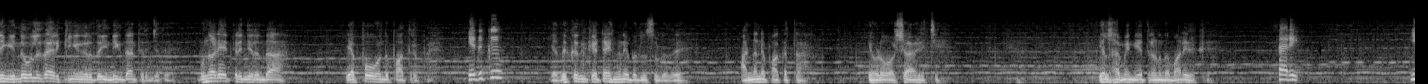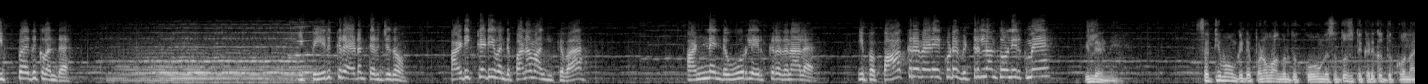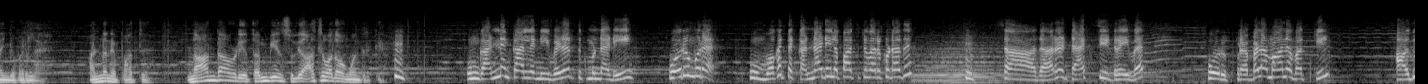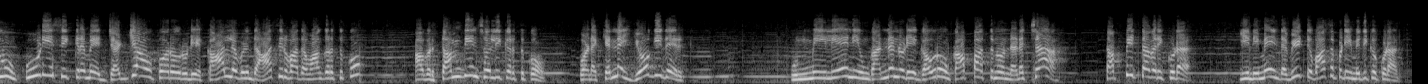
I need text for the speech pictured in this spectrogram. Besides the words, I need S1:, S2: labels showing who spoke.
S1: நீங்க இந்த ஊர்ல தான் இருக்கீங்கிறது இன்னைக்கு தான் தெரிஞ்சது. முன்னாடியே தெரிஞ்சிருந்தா எப்போ வந்து பார்த்திருப்பேன்.
S2: எதுக்கு?
S1: எதுக்குன்னு கேட்டா என்னன்னு பதில் சொல்றது? அண்ணனை பார்க்கத்தான். எவ்வளவு வருஷம் ஆயிடுச்சு. எல்லாமே நேத்து நடந்த மாதிரி இருக்கு.
S2: சரி. இப்ப எதுக்கு வந்த? இப்ப இருக்கிற இடம் தெரிஞ்சதும் அடிக்கடி வந்து பணம் வாங்கிக்கவா? அண்ணன் இந்த ஊர்ல இருக்கிறதுனால இப்ப பாக்குற வேலையை கூட விட்டுறலாம் தோணி இருக்குமே
S1: இல்ல அண்ணி. சத்தியமா உங்ககிட்ட பணம் வாங்குறதுக்கோ உங்க சந்தோஷத்தை கெடுக்கிறதுக்கோ நான் இங்க வரல. அண்ணனை பார்த்து நான் தான் அவருடைய தம்பின்னு சொல்லி ஆசீர்வாதம் அவங்க வந்திருக்கேன்.
S2: உங்க அண்ணன் கால்ல நீ விழறதுக்கு முன்னாடி ஒரு முறை உன் முகத்தை கண்ணாடியில பாத்துட்டு வரக்கூடாது? சாதாரண டாக்ஸி டிரைவர் ஒரு பிரபலமான வக்கீல் அதுவும் கூடிய சீக்கிரமே ஜட்ஜாவ போறவருடைய கால்ல விழுந்து ஆசீர்வாதம் வாங்குறதுக்கும் அவர் தம்பின்னு சொல்லிக்கிறதுக்கும் உனக்கு என்ன யோகிதை இருக்கு? உண்மையிலேயே நீ உங்க அண்ணனுடைய கௌரவம் காப்பாத்தணும்னு நினைச்சா தப்பி தவறி கூட இனிமே இந்த வீட்டு வாசப்படியை மிதிக்க கூடாது.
